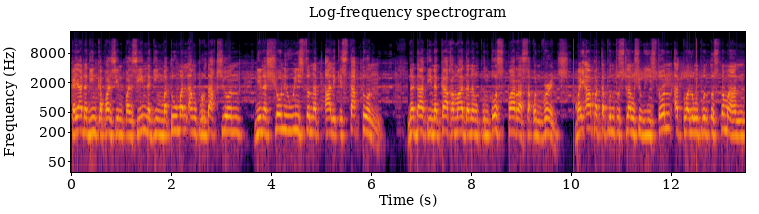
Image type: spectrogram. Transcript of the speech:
Kaya naging kapansin-pansin, naging matumal ang production ni na Shoni Winston at Alec Stockton na dati nagkakamada ng puntos para sa Converge. May apat na puntos lang si Winston at walong puntos naman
